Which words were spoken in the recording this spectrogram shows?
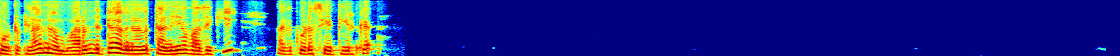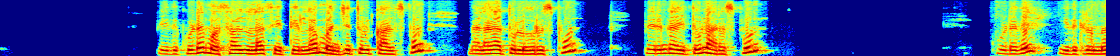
போட்டுக்கலாம். நான் மறந்துட்டேன். அதனால் தனியாக வதக்கி அது கூட சேர்த்திருக்கேன். இது கூட மசாலாலாம் சேர்த்திடலாம். மஞ்சத்தூள் கால் ஸ்பூன் மிளகாத்தூள் ஒரு ஸ்பூன் பெருங்காயத்தூள் அரை ஸ்பூன். கூடவே இதுக்கு நம்ம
